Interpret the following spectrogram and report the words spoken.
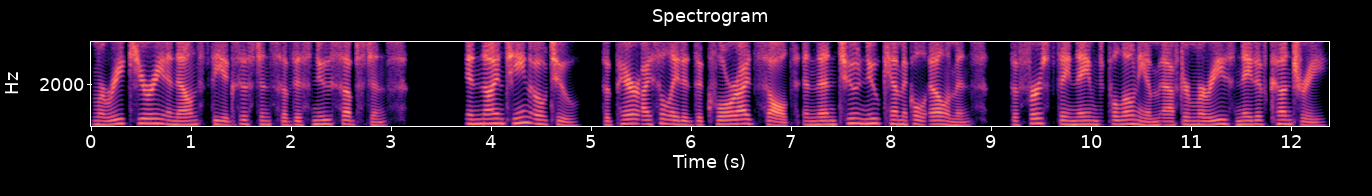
Marie Curie announced the existence of this new substance. In 1902, the pair isolated the chloride salts and then two new chemical elements, the first they named polonium after Marie's native country,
